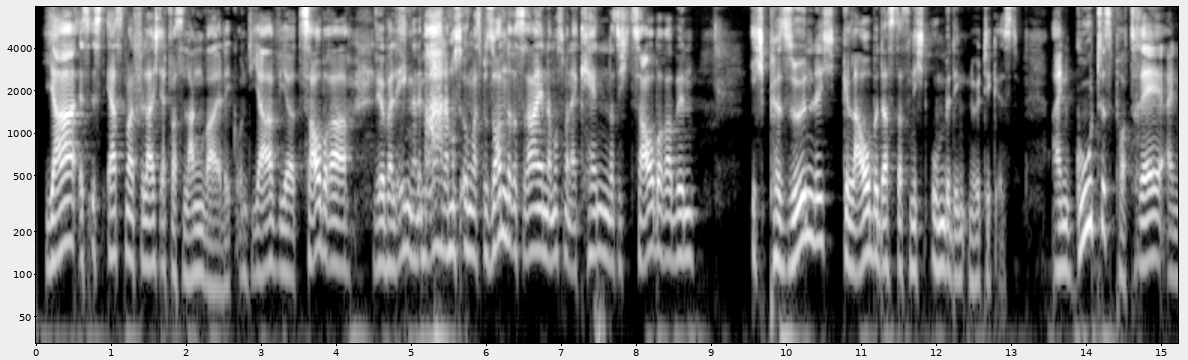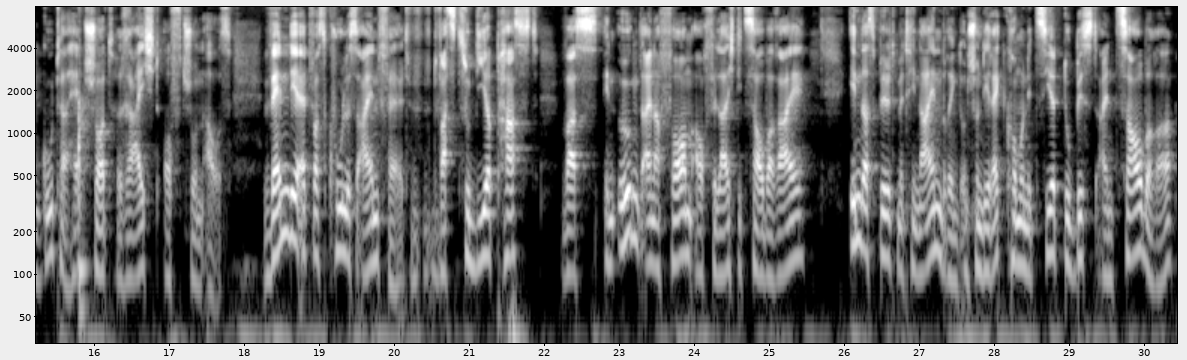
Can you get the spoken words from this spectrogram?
ja, es ist erstmal vielleicht etwas langweilig und ja, wir Zauberer, wir überlegen dann immer, ah, da muss irgendwas Besonderes rein, da muss man erkennen, dass ich Zauberer bin. Ich persönlich glaube, dass das nicht unbedingt nötig ist. Ein gutes Porträt, ein guter Headshot reicht oft schon aus. Wenn dir etwas Cooles einfällt, was zu dir passt, was in irgendeiner Form auch vielleicht die Zauberei in das Bild mit hineinbringt und schon direkt kommuniziert, du bist ein Zauberer,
